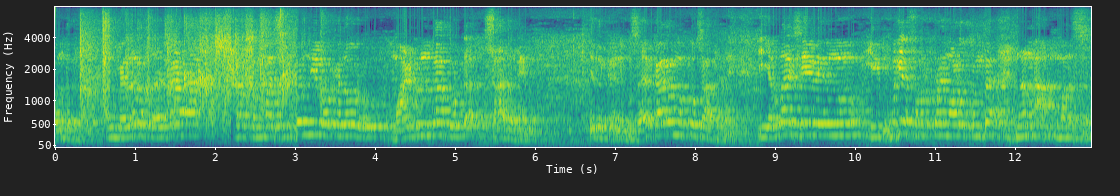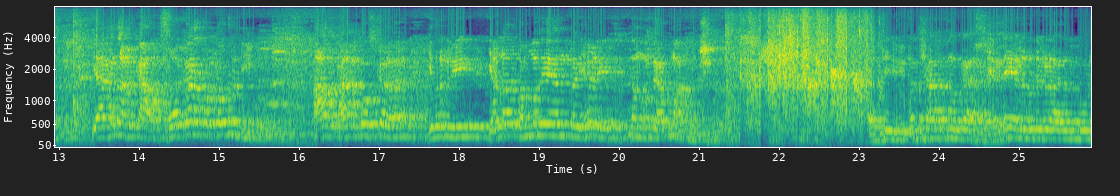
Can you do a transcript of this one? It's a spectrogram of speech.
ಬಂದರು. ನಿಮ್ಮೆಲ್ಲರ ಸಹಕಾರ ನಮ್ಮ ಸಿಬ್ಬಂದಿ ವರ್ಗದವರು ಮಾಡಿದಂಥ ದೊಡ್ಡ ಸಾಧನೆ. ಇದಕ್ಕೆ ನಿಮ್ಮ ಸಹಕಾರ ಮತ್ತು ಸಾಧನೆ. ಈ ಎಲ್ಲ ಸೇವೆಯನ್ನು ಈ ನಿಮಗೆ ಸಮರ್ಪಣೆ ಮಾಡೋಕ್ಕಂತ ನನ್ನ ಮನಸ್ಸು. ಯಾಕಂದ್ರೆ ಅದಕ್ಕೆ ಆ ಸಹಕಾರ ಕೊಟ್ಟವರು ನೀವು. ಅದಕ್ಕೋಸ್ಕರ ಇದರಲ್ಲಿ ಎಲ್ಲ ತಮ್ಮದೇ ಅಂತ ಹೇಳಿ ನಮ್ಮಲ್ಲಿ ಯಾರು ಮಾತು ಅತಿ ವಿಮರ್ಶಾತ್ಮಕ ಎರಡೇ ಎರಡು ನುಡಿಗಳಾದರೂ ಕೂಡ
